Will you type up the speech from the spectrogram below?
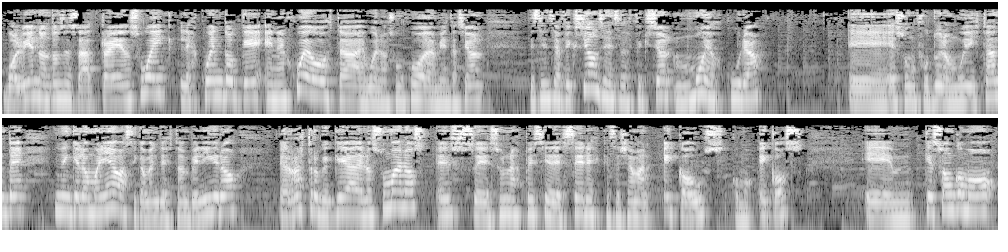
Volviendo entonces a Trident's Wake, les cuento que en el juego está, bueno, es un juego de ambientación de ciencia ficción, ciencia ficción muy oscura. Eh, es un futuro muy distante en el que la humanidad básicamente está en peligro el rastro que queda de los humanos es, una especie de seres que se llaman echoes, como ecos, em, que son como,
